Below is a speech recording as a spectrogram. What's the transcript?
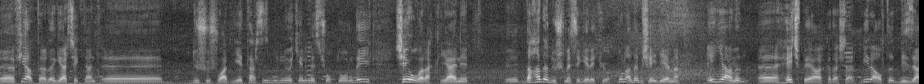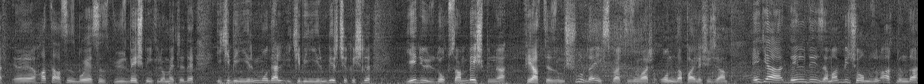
e, fiyatlarda gerçekten e, düşüş var. Yetersiz bulunuyor kelimesi çok doğru değil. Şey olarak yani e, daha da düşmesi gerekiyor. Buna da bir şey diyemem. Egea'nın e, hatchback'i arkadaşlar 1.6 dizel e, hatasız boyasız 105 bin kilometrede 2020 model 2021 çıkışlı 795 bin lira fiyat yazılmış. Şurada ekspertizim var onu da paylaşacağım. Egea denildiği zaman birçoğumuzun aklında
